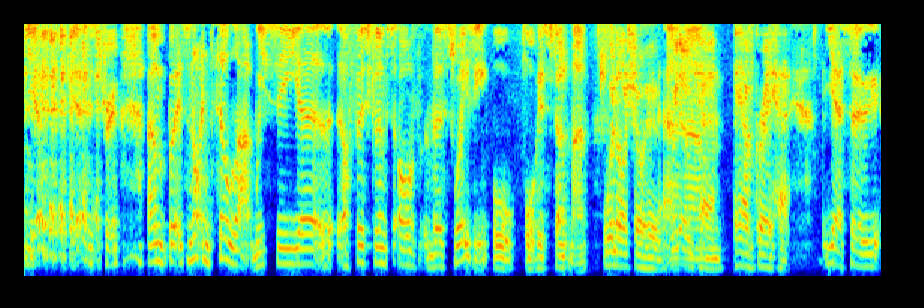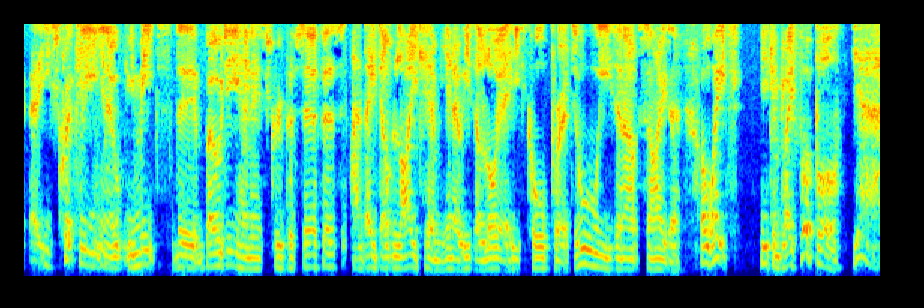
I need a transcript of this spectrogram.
yeah, yeah, it's true. Um, but it's not until that we see uh, our first glimpse of the Swayze or or his stuntman. We're not sure who. We don't Um, care. They have grey hair. Yeah, so uh, he's quickly, you know, he meets the Bodhi and his group of surfers, and they don't like him. You know, he's a lawyer, he's corporate. Ooh, he's an outsider. Oh, wait, he can play football. Yeah,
